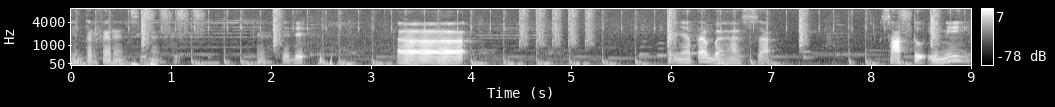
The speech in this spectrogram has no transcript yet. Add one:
interferensi nanti ya jadi eh, ternyata bahasa satu ini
